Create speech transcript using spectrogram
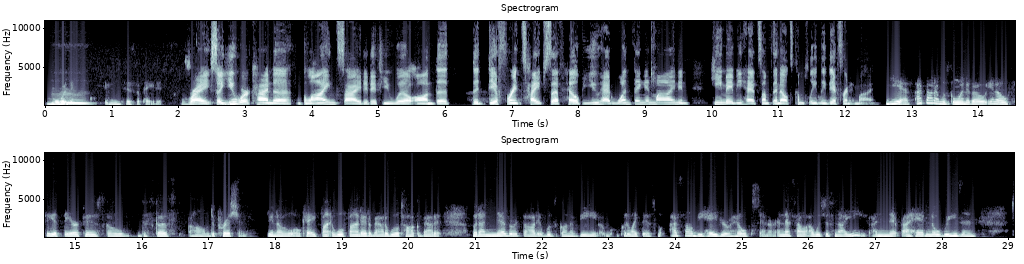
more mm. than hmm. anticipated. Right. So you mm-hmm. were kind of blindsided, if you will, on the the different types of help. You had one thing in mind, and he maybe had something else completely different in mind. Yes, I thought I was going to go, you know, see a therapist, go discuss um, depression. You know, okay, fine, we'll find out about it, we'll talk about it. But I never thought it was going to be. Put it like this: I saw behavioral health center, and that's how I was just naive. I never, I had no reason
